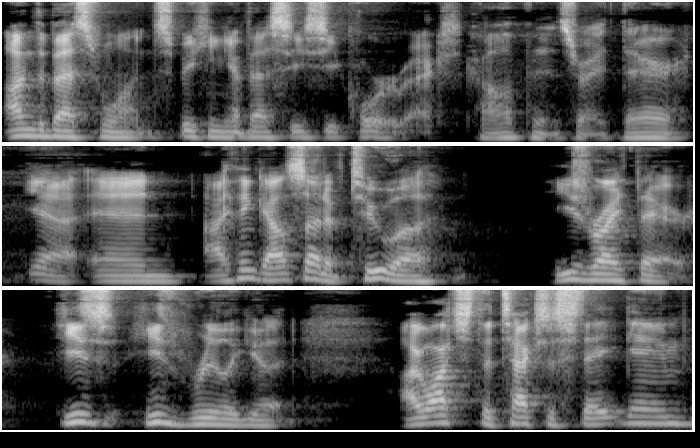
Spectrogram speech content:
I'm the best one, speaking of SEC quarterbacks. Confidence right there. Yeah, and I think outside of Tua, he's right there. He's he's really good. I watched the Texas State game,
